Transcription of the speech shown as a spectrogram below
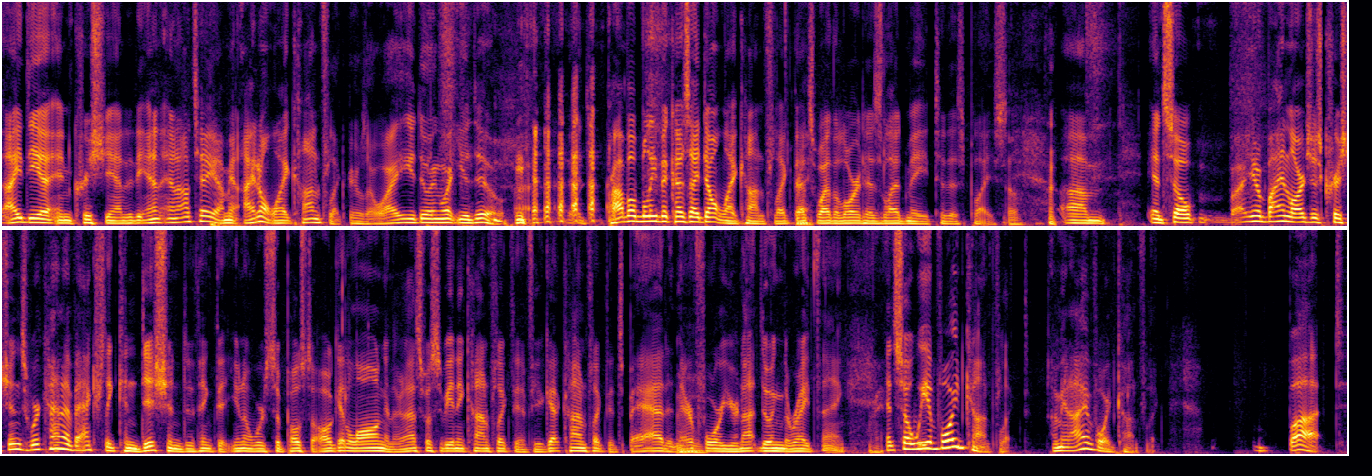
idea in Christianity, and, and I'll tell you, I mean, I don't like conflict. People say, why are you doing what you do? uh, probably because I don't like conflict. That's right. why the Lord has led me to this place. Oh. um, and so, you know, by and large, as Christians, we're kind of actually conditioned to think that, you know, we're supposed to all get along and there's not supposed to be any conflict. And if you get conflict, it's bad, and mm-hmm. therefore you're not doing the right thing. Right. And so we avoid conflict. I mean, I avoid conflict. But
